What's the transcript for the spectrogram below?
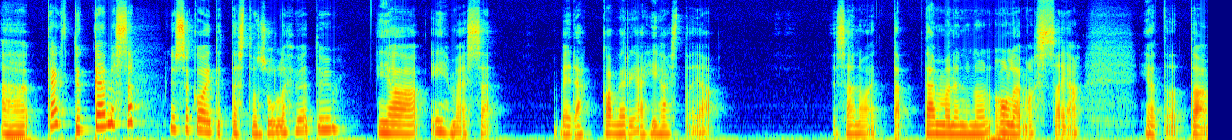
Ää, käy tykkäämässä, jos sä koit, että tästä on sulle hyötyä. Ja ihmeessä vedä kaveria hihasta ja sano, että tämmöinen on olemassa ja, ja tota,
